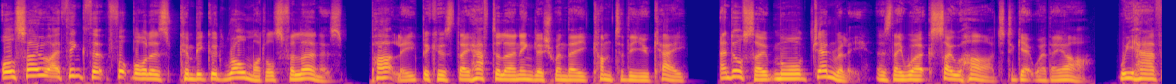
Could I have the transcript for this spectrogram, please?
Also, I think that footballers can be good role models for learners, partly because they have to learn English when they come to the UK, and also more generally as they work so hard to get where they are. We have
